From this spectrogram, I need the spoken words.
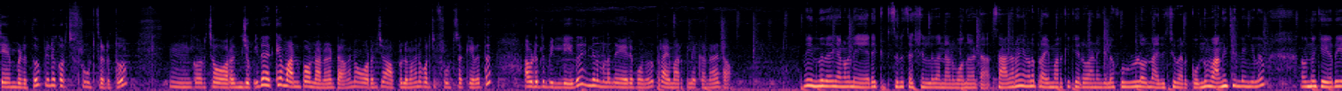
ചേമ്പെടുത്തു പിന്നെ കുറച്ച് ഫ്രൂട്ട്സ് എടുത്തു. കുറച്ച് ഓറഞ്ചും. ഇതൊക്കെ വൺ പൗണ്ടാണ് കേട്ടോ. അങ്ങനെ ഓറഞ്ചും ആപ്പിളും അങ്ങനെ കുറച്ച് ഫ്രൂട്ട്സൊക്കെ എടുത്ത് അവിടുന്ന് ബില്ല് ചെയ്ത് ഇനി നമ്മൾ നേരെ പോകുന്നത് പ്രൈമാർക്കിലേക്കാണ് കേട്ടോ. ഇന്ന് ഞങ്ങൾ നേരെ കിഡ്സിന്റെ സെക്ഷനിൽ തന്നെയാണ് പോകുന്നത് കേട്ടോ. സാധാരണ ഞങ്ങൾ പ്രൈമാർക്കിൽ കയറുവാണെങ്കിൽ ഫുള്ളൊന്ന് അരിച്ച് വറക്കും ഒന്നും വാങ്ങിച്ചില്ലെങ്കിലും ഒന്ന് കയറി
